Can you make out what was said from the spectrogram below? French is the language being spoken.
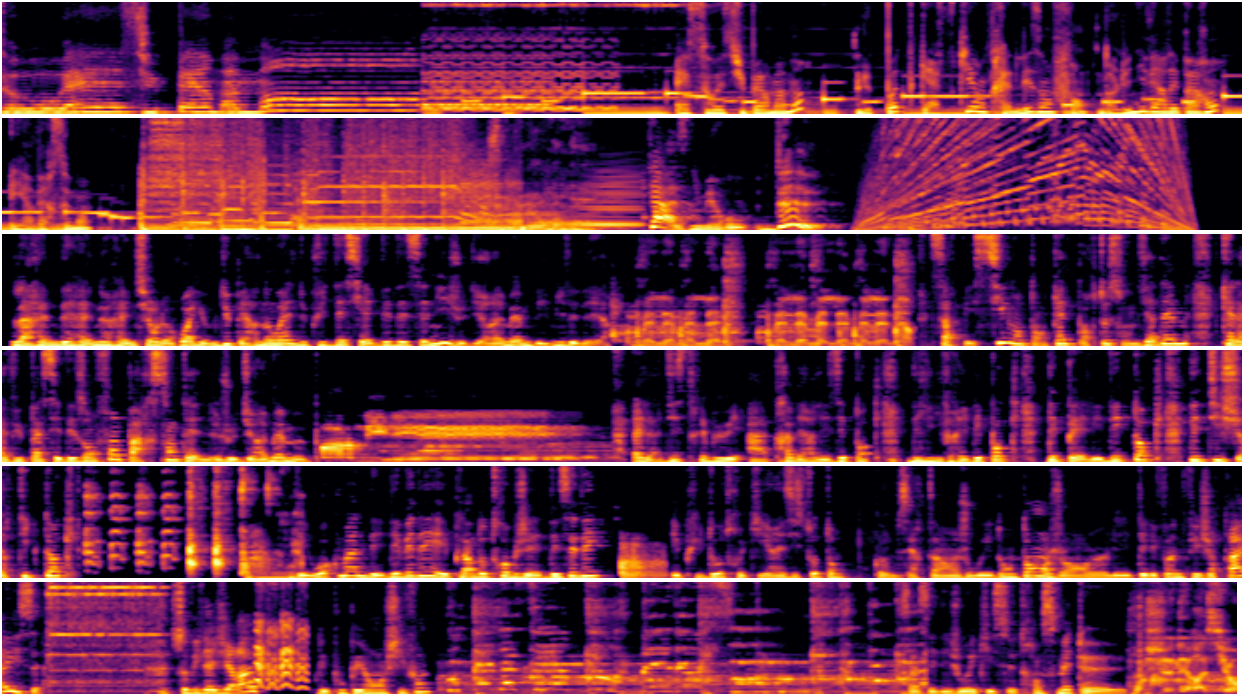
SOS Super Maman. SOS Super Maman, le podcast qui entraîne les enfants dans l'univers des parents et inversement. Case numéro 2 La reine des reines règne sur le royaume du Père Noël depuis des siècles, des décennies, je dirais même des millénaires. Ça fait si longtemps qu'elle porte son diadème qu'elle a vu passer des enfants par centaines, je dirais même par milliers. Elle a distribué à travers les époques des livrets d'époque, des pelles et des tocs, des t-shirts TikTok, des Walkman, des DVD et plein d'autres objets, des CD. Et puis d'autres qui résistent au temps, comme certains jouets d'antan, genre euh, les téléphones Fisher Price, Sauver la girafe, les poupées en chiffon. Ça, c'est des jouets qui se transmettent de Génération.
